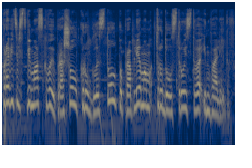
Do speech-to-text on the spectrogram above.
В правительстве Москвы прошел круглый стол по проблемам трудоустройства инвалидов.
